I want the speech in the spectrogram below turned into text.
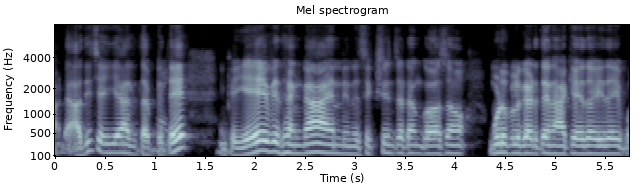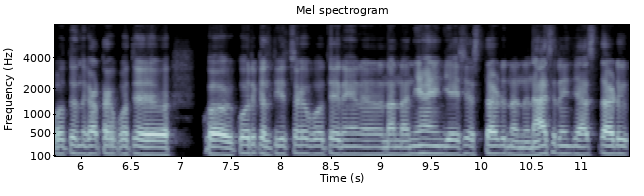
అంటే అది చెయ్యాలి తప్పితే ఇంకా ఏ విధంగా ఆయన నిన్ను శిక్షించడం కోసం ముడుపులు కడితే నాకేదో ఇదైపోతుంది కట్టకపోతే కోరికలు తీర్చకపోతే నేను నన్ను అన్యాయం చేసేస్తాడు నన్ను నాశనం చేస్తాడు.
